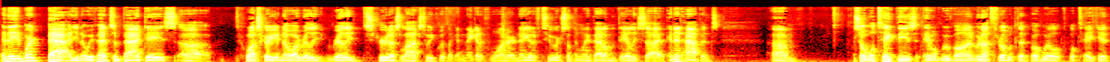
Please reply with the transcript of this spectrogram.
and they weren't bad. You know, we've had some bad days. Uh, Huascar Ynoa really, really screwed us last week with like a negative one or negative two or something like that on the daily side, and it happens. Um, so we'll take these and we'll move on. We're not thrilled with it, but we'll we'll take it.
